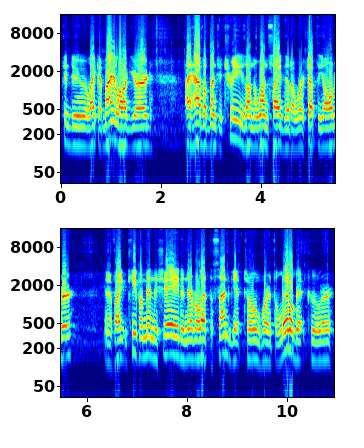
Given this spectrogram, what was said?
can do, like at my log yard, I have a bunch of trees on the one side that I work up the alder. And if I can keep them in the shade and never let the sun get to them where it's a little bit cooler,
